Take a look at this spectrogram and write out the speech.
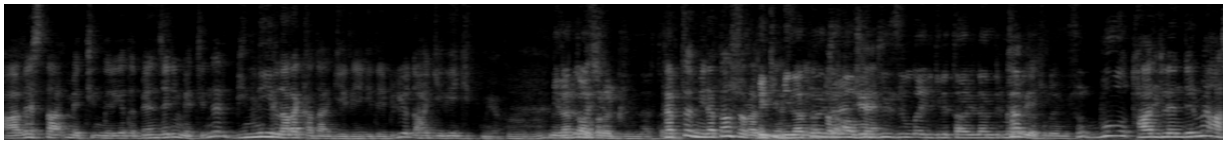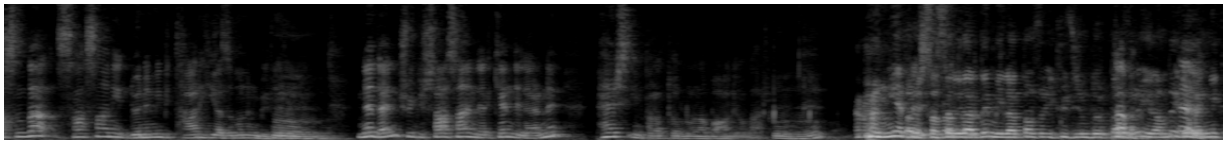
Avesta metinleri ya da benzeri metinler binli yıllara kadar geriye gidebiliyor. Daha geriye gitmiyor. Hı hı. Milattan sonra binler tabii. Tabii tabii milattan sonra Peki binler. milattan önce Milattan 6. yüzyılla ilgili tarihlendirmeye Tabii. katılıyor musun? Bu tarihlendirme aslında Sasani dönemi bir tarih yazımının bir ürünü. Hı Neden? Çünkü Sasaniler kendilerini Pers İmparatorluğu'na bağlıyorlar. hı. hı. Niye Tabii Pers Sasanilerde milattan sonra 224'ten Tabii. sonra İran'da Evet. egemenlik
